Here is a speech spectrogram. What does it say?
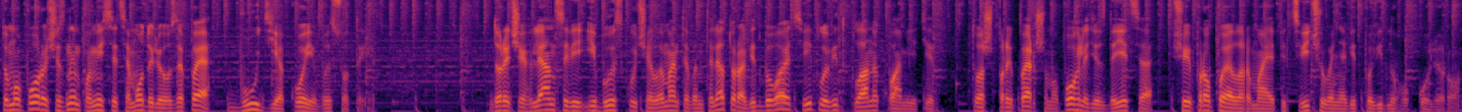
тому поруч із ним помістяться модулі ОЗП будь-якої висоти. До речі, глянцеві і блискучі елементи вентилятора відбивають світло від планок пам'яті, Тож при першому погляді здається, що і пропелер має підсвічування відповідного кольору.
